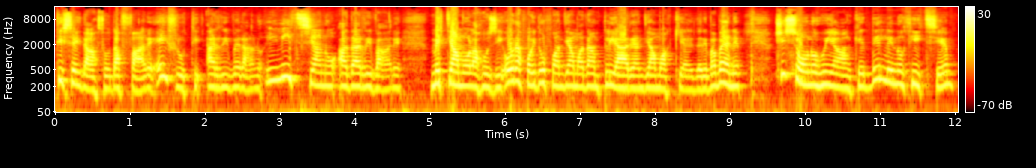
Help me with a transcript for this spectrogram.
ti sei dato da fare e i frutti arriveranno, iniziano ad arrivare, mettiamola così. Ora poi dopo andiamo ad ampliare, andiamo a chiedere, va bene? Ci sono qui anche delle notizie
